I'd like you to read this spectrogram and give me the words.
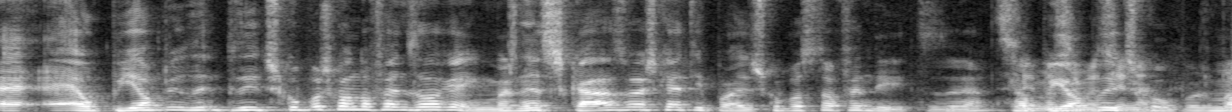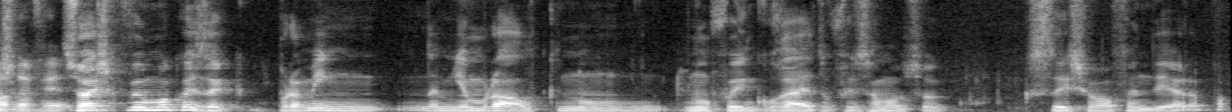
É, é o pior pedir, desculpas quando ofendes alguém, mas nesses casos acho que é tipo, olha, desculpa se te ofendi, ver? Sim, é o pior pedir desculpas, mas haver- só acho que foi uma coisa que para mim, na minha moral, que não, que não foi incorreto, foi só uma pessoa que se deixou ofender, opá.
